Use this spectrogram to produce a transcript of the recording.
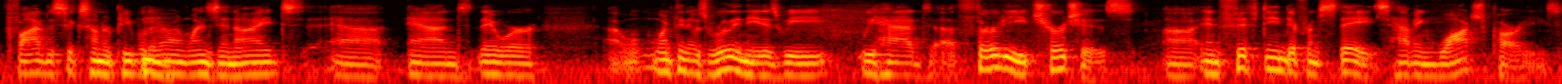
five to six hundred people there on Wednesday night, uh, and they were. Uh, one thing that was really neat is we we had uh, 30 churches uh, in 15 different states having watch parties.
